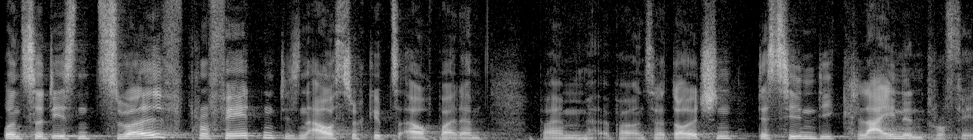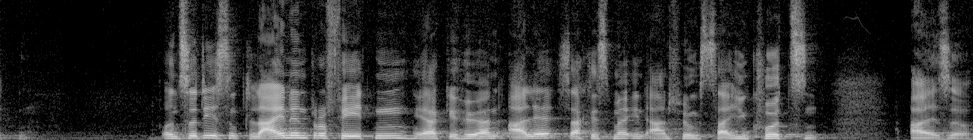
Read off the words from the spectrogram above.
Und zu diesen zwölf Propheten, diesen Ausdruck gibt es auch bei, dem, beim, bei unserer Deutschen, das sind die kleinen Propheten. Und zu diesen kleinen Propheten ja, gehören alle, sag ich es mal in Anführungszeichen, kurzen. Also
